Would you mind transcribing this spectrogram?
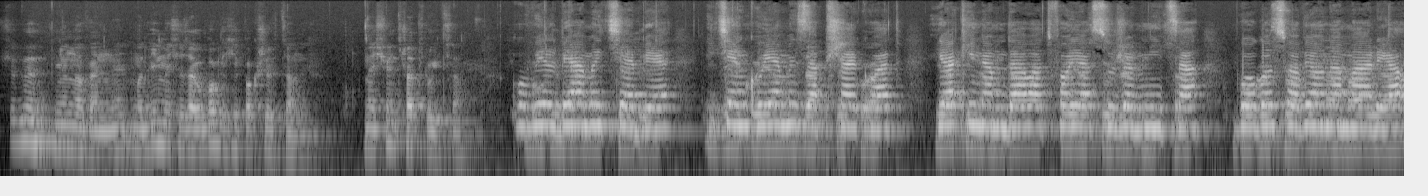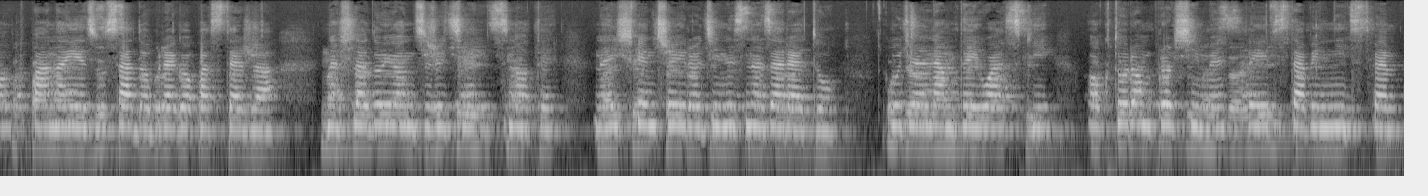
W siódmym dniu nowenny modlimy się za ubogich i pokrzywdzonych. Najświętsza Trójca. Uwielbiamy Ciebie i dziękujemy za przykład, jaki nam dała Twoja służebnica, błogosławiona Maria od Pana Jezusa, dobrego pasterza, naśladując życie i cnoty Najświętszej rodziny z Nazaretu. Udziel nam tej łaski, o którą prosimy z jej wstawiennictwem.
